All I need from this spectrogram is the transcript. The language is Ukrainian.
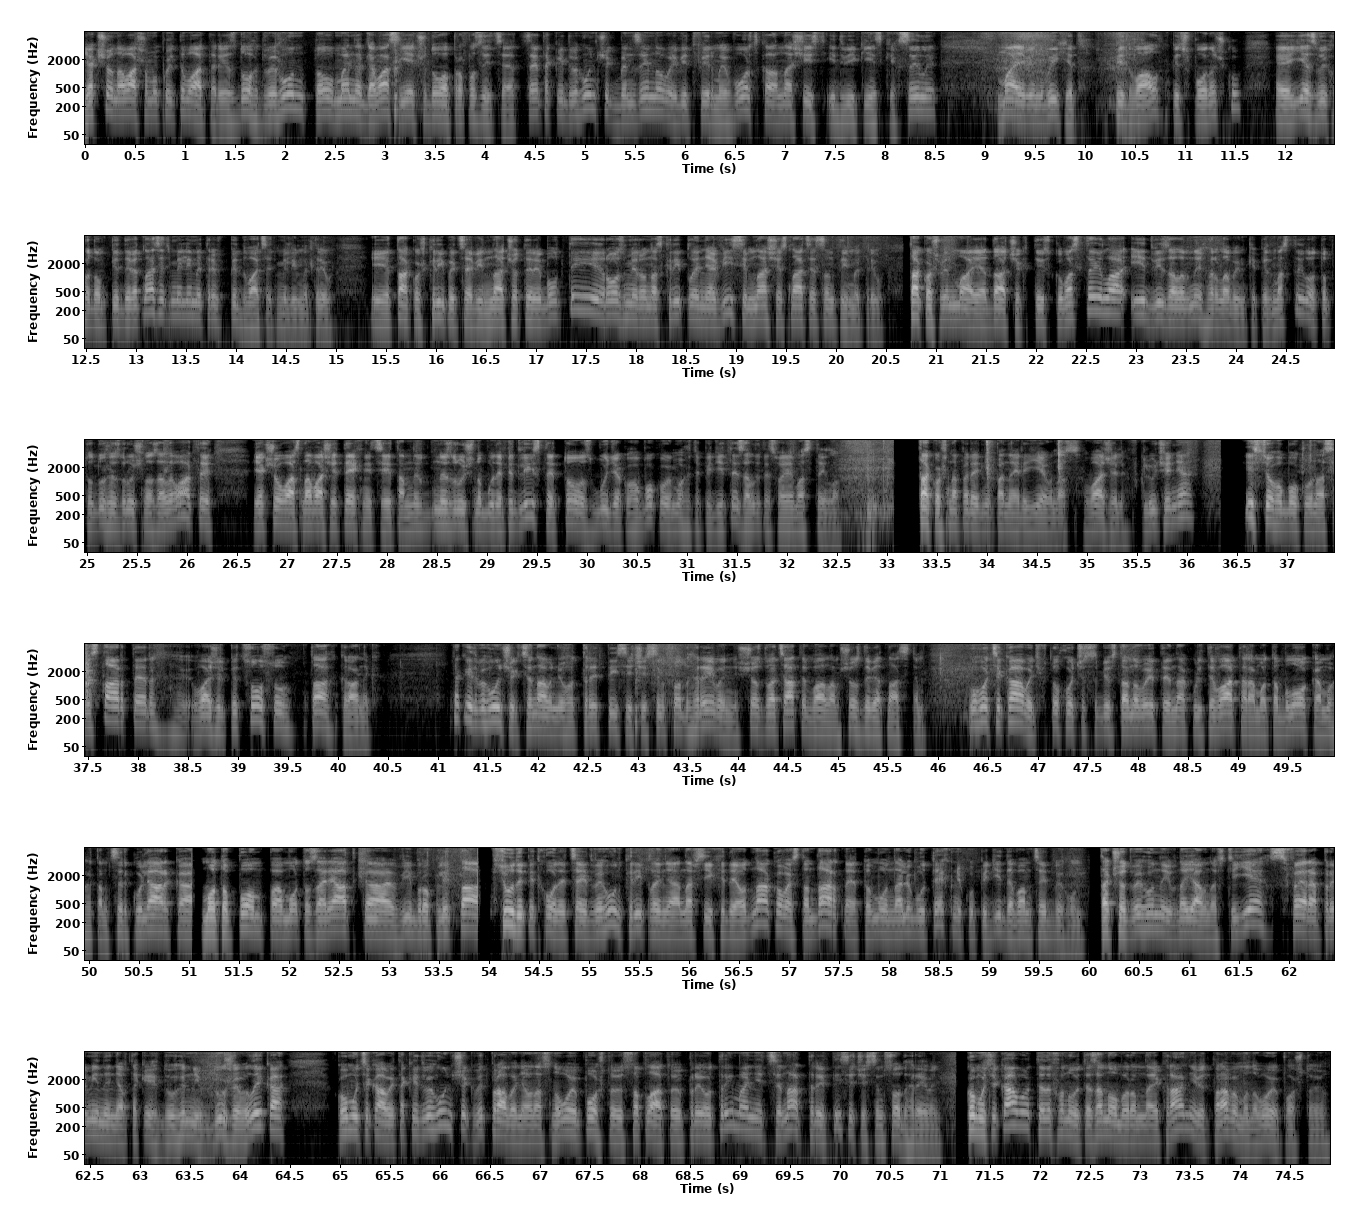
Якщо на вашому культиваторі здох двигун, то в мене для вас є чудова пропозиція. Це такий двигунчик бензиновий від фірми Ворскла на 6,2 кінських сили. Має він вихід під вал, під шпоночку. Е, Є з виходом під 19 мм, під 20 мм. І також кріпиться він на 4 болти, розміру на скріплення 8 на 16 см. Також він має датчик тиску мастила і дві заливних горловинки під мастило, тобто дуже зручно заливати. Якщо у вас на вашій техніці там незручно буде підлізти, то з будь-якого боку ви можете підійти, залити своє мастило. Також на передній панелі є у нас важіль включення. І з цього боку у нас є стартер, важіль підсосу та краник. Такий двигунчик, ціна у нього 3700 гривень, що з 20 валом, що з 19. Кого цікавить, хто хоче собі встановити на культиватора, мотоблока, може там циркулярка, мотопомпа, мотозарядка, вібропліта. Всюди підходить цей двигун, кріплення на всіх іде однакове, стандартне, тому на любу техніку підійде вам цей двигун. Так що двигуни в наявності є, сфера примінення в таких двигунів дуже велика. Кому цікавий такий двигунчик, відправлення у нас новою поштою з оплатою при отриманні ціна 3700 гривень. Кому цікаво, телефонуйте за номером на екрані, відправимо новою поштою.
